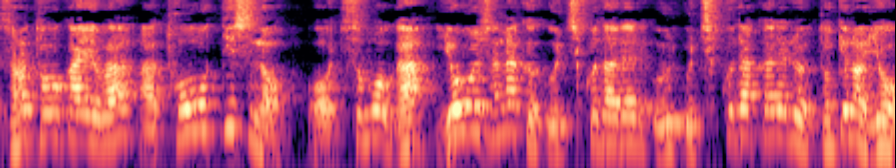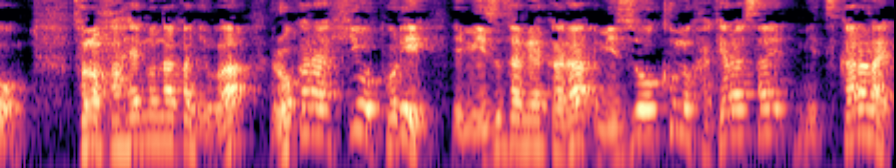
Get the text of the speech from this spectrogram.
その倒壊は、陶器師の壺が容赦なく打ち砕れる、打ち砕かれる時のよう、その破片の中には、炉から火を取り、水溜めから水を汲むかけらさえ見つからない。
